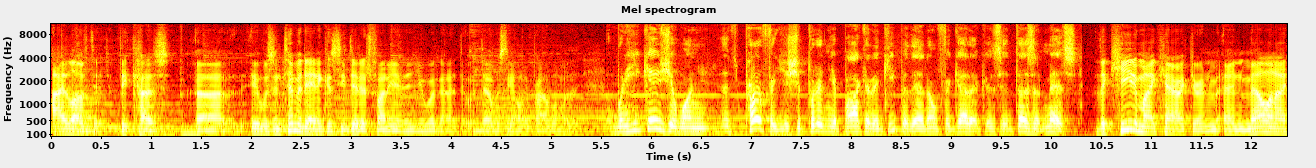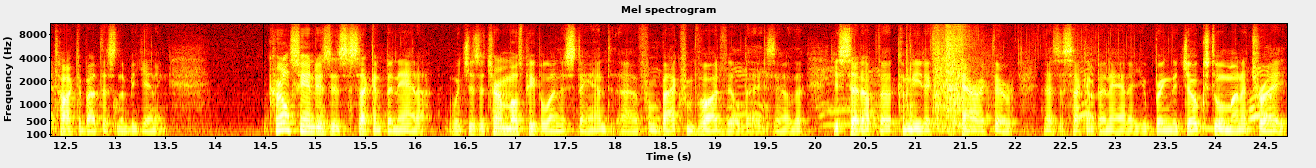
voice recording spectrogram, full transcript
I loved it because uh, it was intimidating because he did it funnier than you were going to do it. That was the only problem with it. When he gives you one, it's perfect. You should put it in your pocket and keep it there. Don't forget it because it doesn't miss. The key to my character, and, and Mel and I talked about this in the beginning. Colonel Sandurz is second banana, which is a term most people understand uh, from back from vaudeville days. You know, the, you set up the comedic character as a second banana. You bring the jokes to him on a tray.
